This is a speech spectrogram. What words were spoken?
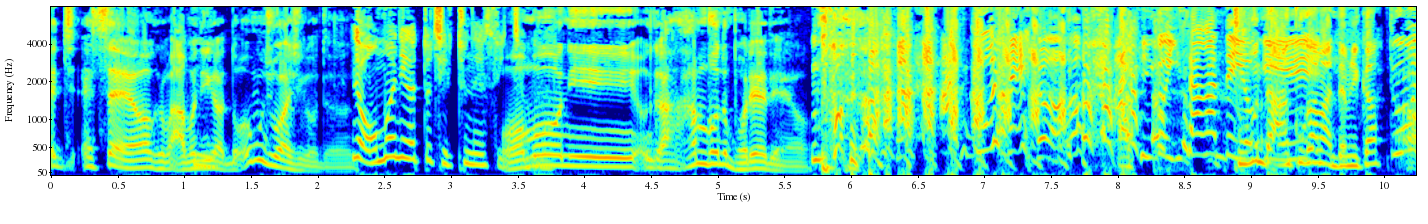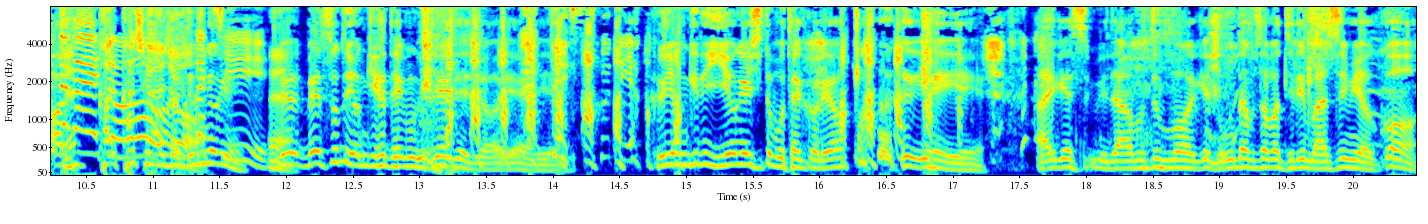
했, 어요 그럼 아버지가 음. 너무 좋아하시거든. 근데 어머니가 또 질투낼 수 있죠. 어머니, 그러니까 한 분은 버려야 돼요. 아, 이거 이상한데 두 분 다. 안고 가면 안 됩니까? 두 분다 예? 가야죠. 가- 같이 가야죠. 능력이, 네. 메- 메소드 연기가 되면 그래야 되죠. 예, 예. 그 연기는 이영애 씨도 못할 거래요. 예, 예. 알겠습니다. 아무튼 뭐 이렇게 농담 삼아 드린 말씀이었고,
